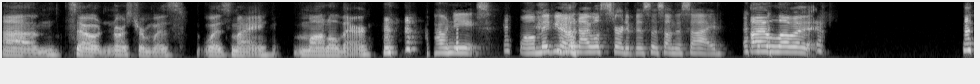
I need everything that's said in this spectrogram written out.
um, so Nordstrom was was my model there. How neat! Well, maybe yeah. you and I will start a business on the side. I love it.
